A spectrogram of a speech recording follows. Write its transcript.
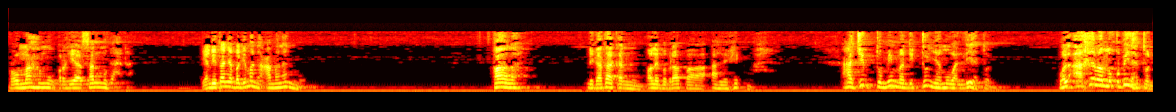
rumahmu, perhiasanmu, tidak ada. Yang ditanya bagaimana amalanmu. Qala dikatakan oleh beberapa ahli hikmah. Ajibtu mimman di dunya muwalliyatun wal akhirah muqbilatun.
